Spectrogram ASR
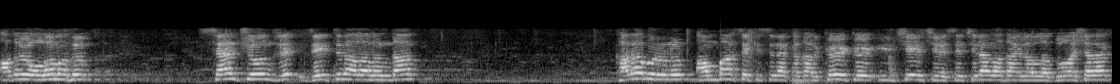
aday olamadım. Selçuk'un Ze- zeytin alanından Karaburun'un ambar sekisine kadar köy köy ilçe ilçe seçilen adaylarla dolaşarak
